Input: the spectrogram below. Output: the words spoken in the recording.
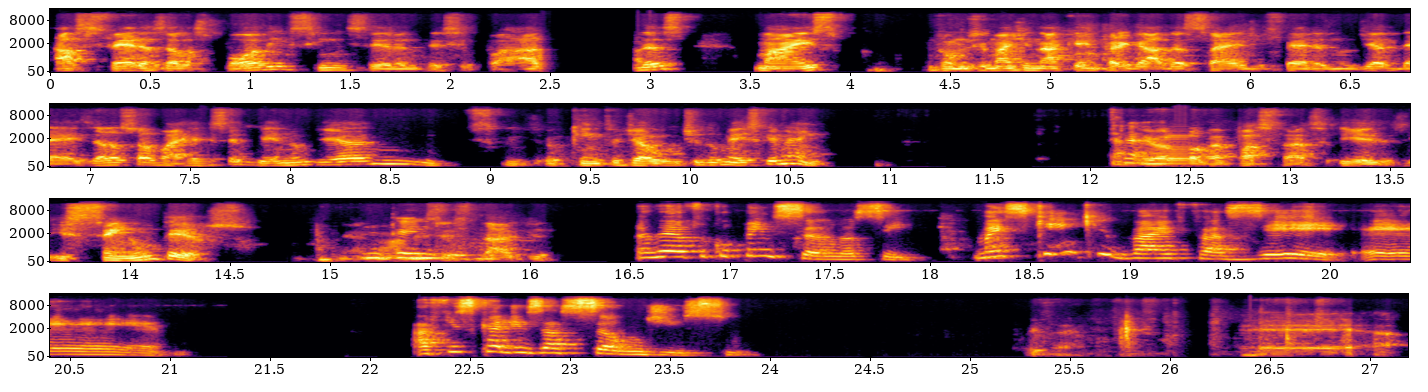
as férias elas podem sim ser antecipadas, mas vamos imaginar que a empregada saia de férias no dia 10, ela só vai receber no dia no quinto dia útil do mês que vem. É. Ela vai passar e, e sem um terço. Né? Não há necessidade. André, eu fico pensando assim, mas quem que vai fazer é, a fiscalização disso? Pois é. é...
